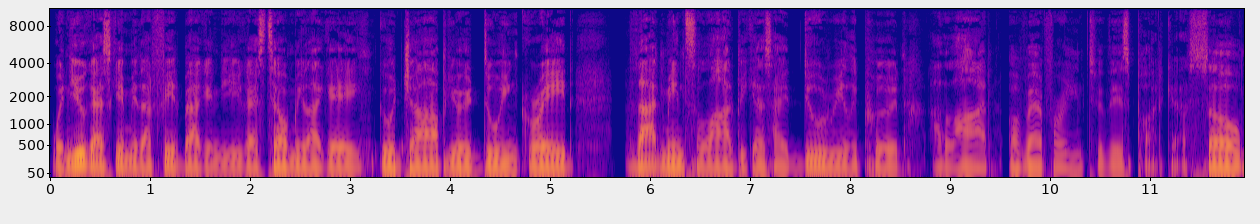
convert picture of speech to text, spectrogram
when you guys give me that feedback and you guys tell me like, "Hey, good job, you're doing great," that means a lot because I do really put a lot of effort into this podcast. So,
